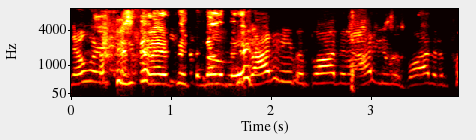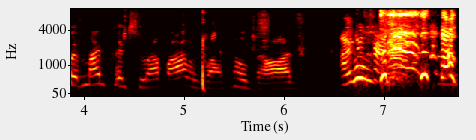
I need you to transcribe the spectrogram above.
No worries. I, just I didn't even bother. To, I didn't even bother to put my picture up. I was like, oh God. I'm just trying to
